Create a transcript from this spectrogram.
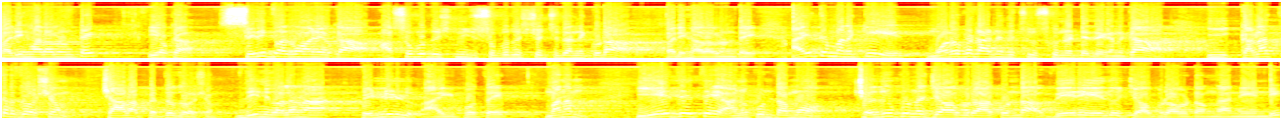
పరిహారాలు ఉంటాయి ఈ యొక్క శని భగవాన్ యొక్క అశుభ దృష్టి నుంచి శుభ దృష్టి వచ్చేదానికి కూడా పరిహారాలు ఉంటాయి అయితే మనకి మరొకటానికి చూసుకున్నట్టయితే కనుక ఈ కళత్ర దోషం చాలా పెద్ద దోషం. దీని వలన పెళ్ళిళ్ళు ఆగిపోతాయి. మనం ఏదైతే అనుకుంటామో చదువుకున్న జాబ్ రాకుండా వేరే ఏదో జాబ్ రావటం కానివ్వండి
